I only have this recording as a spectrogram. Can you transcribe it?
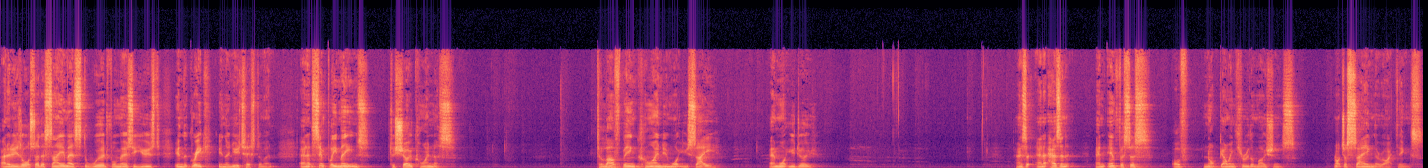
And it is also the same as the word for mercy used in the Greek in the New Testament. And it simply means to show kindness. To love being kind in what you say and what you do. As, and it has an, an emphasis of not going through the motions, not just saying the right things,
